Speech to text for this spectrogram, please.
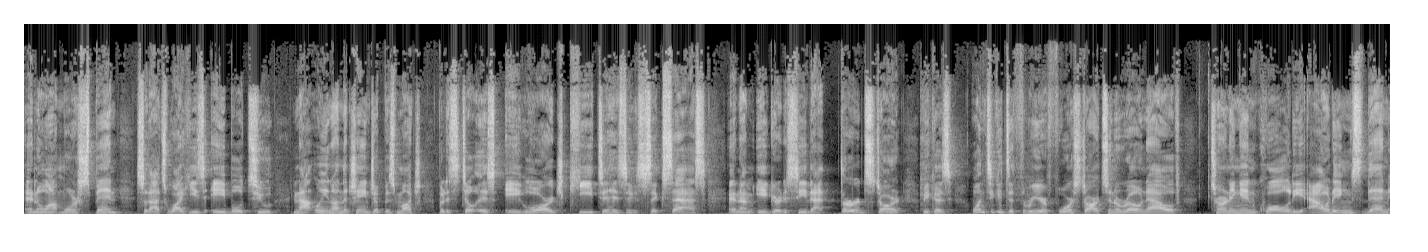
and a lot more spin. So that's why he's able to not lean on the changeup as much, but it still is a large key to his success. And I'm eager to see that third start because once you get to three or four starts in a row now of turning in quality outings, then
